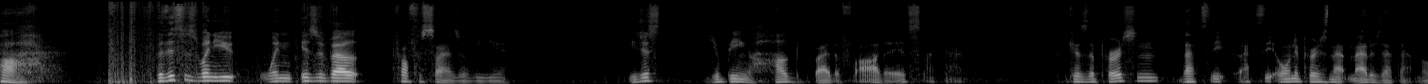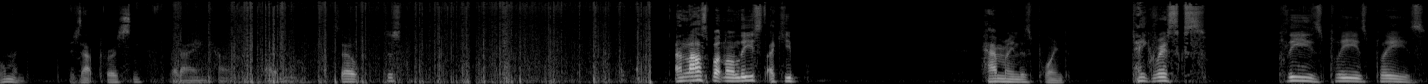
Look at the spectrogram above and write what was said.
ah. But this is when you, when Isabel prophesies over you, you just, you're being hugged by the Father. It's like that. Because the person, that's the, that's the only person that matters at that moment, is that person that I encounter right now. So just And last but not least, I keep hammering this point take risks. Please, please, please.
